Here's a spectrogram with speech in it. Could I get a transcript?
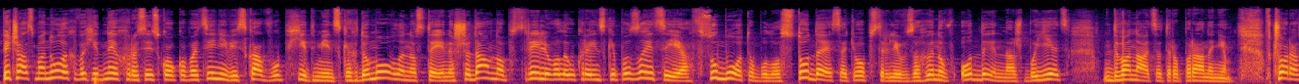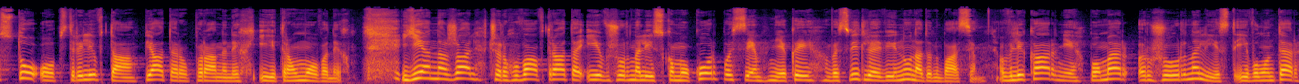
Під час минулих вихідних російсько-окупаційні війська в обхід мінських домовленостей нещодавно обстрілювали українські позиції. В суботу було 110 обстрілів. Загинув один наш боєць, 12 поранені. Вчора 100 обстрілів та п'ятеро поранених і травмованих. Є на жаль чергова втрата і в журналістському корпусі, який висвітлює війну на Донбасі. В лікарні помер журналіст і волонтер,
